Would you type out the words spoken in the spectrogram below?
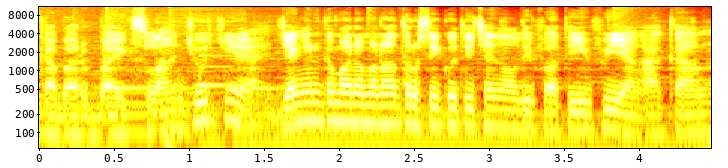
kabar baik selanjutnya. Jangan ke mana-mana terus ikuti channel Diva TV yang akan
